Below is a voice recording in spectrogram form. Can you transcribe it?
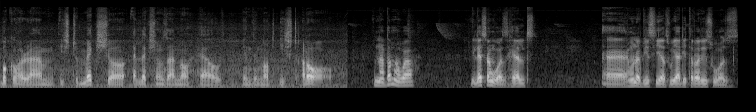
Boko Haram is to make sure elections are not held in the northeast at all. In Adamawa, election was held uh, one of these years where the terrorist was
